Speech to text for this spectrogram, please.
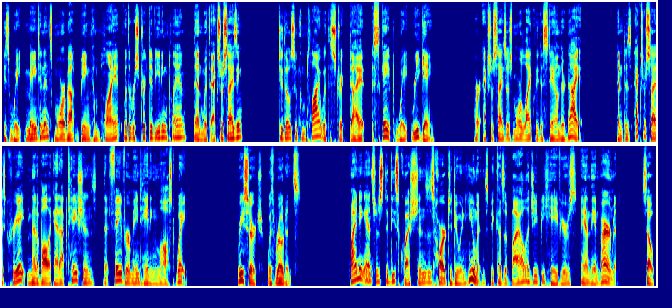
Is weight maintenance more about being compliant with a restrictive eating plan than with exercising? Do those who comply with a strict diet escape weight regain? Are exercisers more likely to stay on their diet? And does exercise create metabolic adaptations that favor maintaining lost weight? Research with rodents. Finding answers to these questions is hard to do in humans because of biology, behaviors, and the environment. So,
